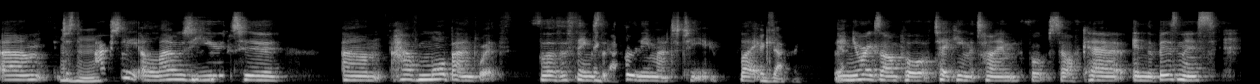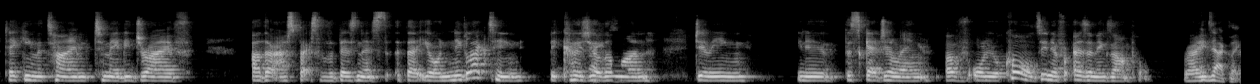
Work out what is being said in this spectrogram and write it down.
um, just mm-hmm. actually allows you to um, have more bandwidth for the things exactly. that truly matter to you. Like exactly in your example of taking the time for self-care in the business taking the time to maybe drive other aspects of the business that you're neglecting because you're the one doing you know the scheduling of all your calls you know for, as an example right exactly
